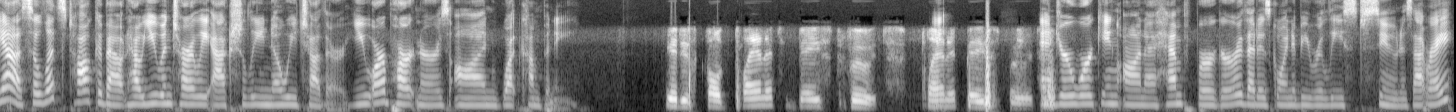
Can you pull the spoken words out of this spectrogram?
Yeah, so let's talk about how you and Charlie actually know each other. You are partners on what company? It is called Planet Based Foods. Planet Based Foods. And you're working on a hemp burger that is going to be released soon. Is that right?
